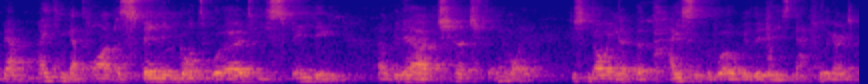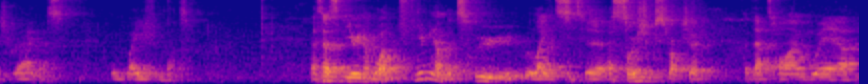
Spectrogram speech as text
about making that time to spend in God's Word, to be spending uh, with our church family, just knowing that the pace of the world we live in is naturally going to drag us away from that. Now, so that's theory number one. Theory number two relates to a social structure at that time where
